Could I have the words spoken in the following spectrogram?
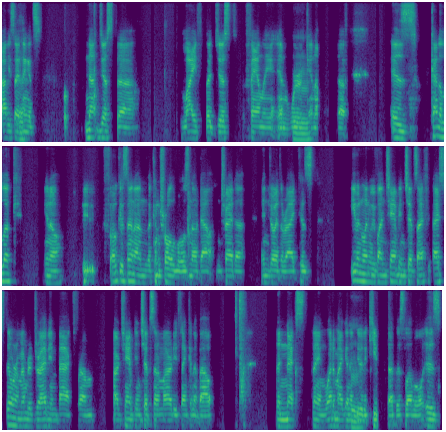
obviously, yeah. I think it's not just uh, life, but just family and work mm. and all stuff is kind of look, you know, focus in on the controllables, no doubt, and try to enjoy the ride. Because even when we've won championships, I, I still remember driving back from our championships and I'm already thinking about the next thing. What am I going to mm. do to keep at this level? Is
